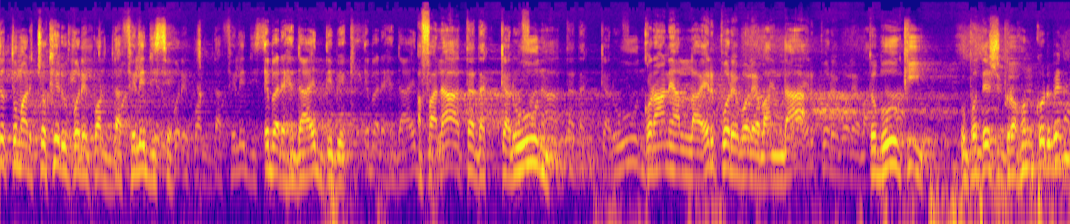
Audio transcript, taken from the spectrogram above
তো তোমার চোখের উপরে পর্দা ফেলে দিছে। এবার হেদায়ত দিবে কে? আফালা তাদাক্কারুন? কোরআনে আল্লাহ এরপরে বলে, বান্দা, তবু কি উপদেশ গ্রহণ করবে না?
